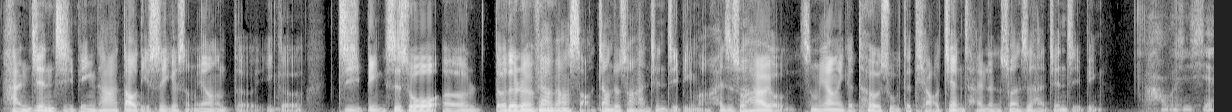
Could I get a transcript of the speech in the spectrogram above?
罕见疾病它到底是一个什么样的一个？疾病是说，呃，得的人非常非常少，这样就算罕见疾病吗？还是说它要有什么样一个特殊的条件才能算是罕见疾病？好，谢谢。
